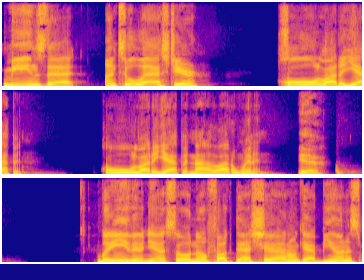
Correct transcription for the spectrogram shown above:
Means that until last year, whole lot of yapping, whole lot of yapping, not a lot of winning. Yeah, But even yeah. So no, fuck that shit. I don't got be honest.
